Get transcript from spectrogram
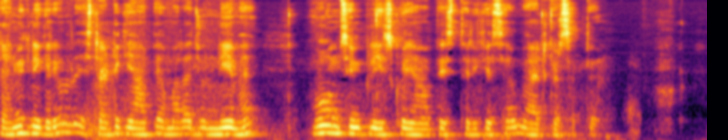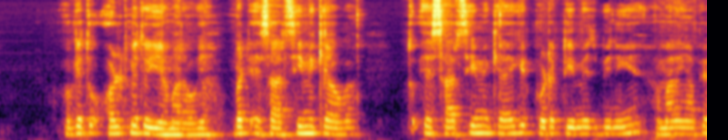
डायनमिक नहीं करेंगे मतलब स्टैटिक यहाँ पे हमारा जो नेम है, वो हम सिंपली इसको यहाँ पे इस तरीके से हम ऐड कर सकते हैं। ओके तो ऑल्ट में तो ये हमारा हो गया बट एसआरसी में क्या होगा? तो एस आर सी में क्या है कि प्रोडक्ट इमेज भी नहीं है, हमारा यहाँ पे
